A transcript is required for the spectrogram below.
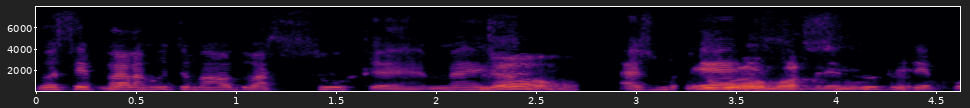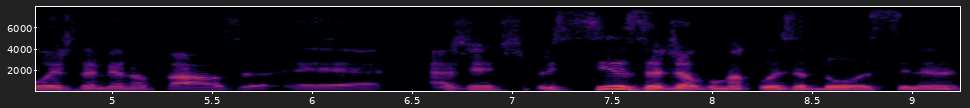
Você fala não. muito mal do açúcar, mas não, as mulheres, sobretudo depois da menopausa, é, a gente precisa de alguma coisa doce, né?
